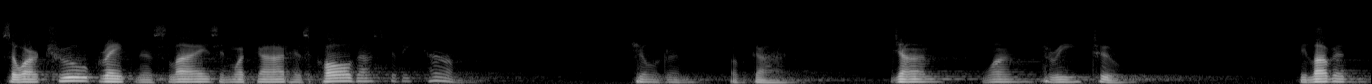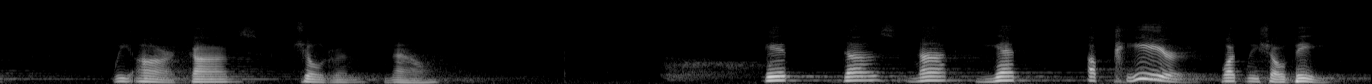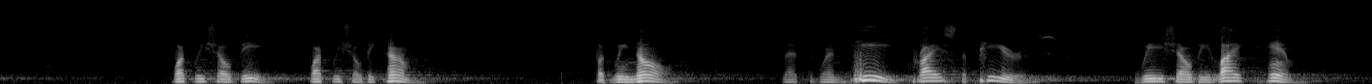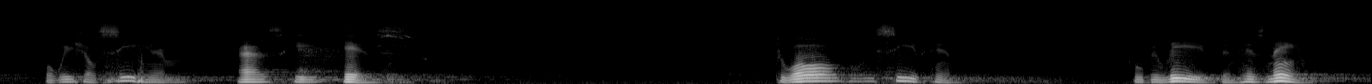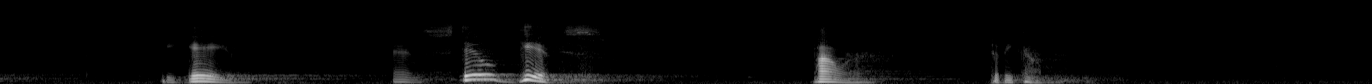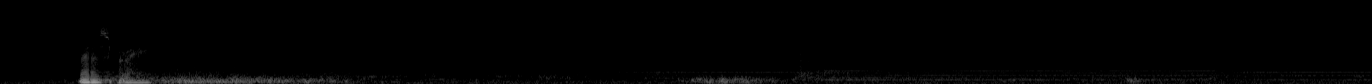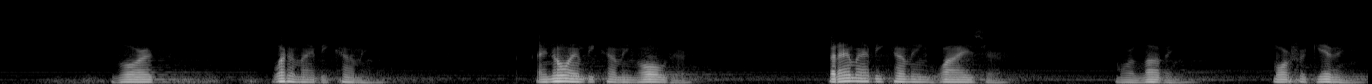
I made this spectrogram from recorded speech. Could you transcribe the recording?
So our true greatness lies in what God has called us to become children of God. John 1 3 2. Beloved, we are God's children now. It does not yet appear what we shall be, what we shall be, what we shall become. But we know that when he, Christ, appears, we shall be like him, for we shall see him as he is. To all who received him, who believed in his name, he gave and still gives power to become. Let us pray. Lord, what am I becoming? I know I'm becoming older, but am I becoming wiser, more loving? More forgiving,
